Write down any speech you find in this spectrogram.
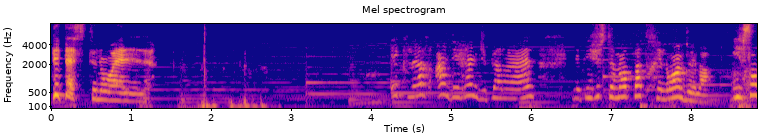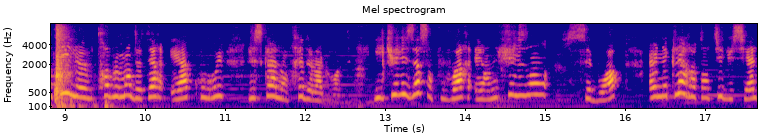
déteste Noël. Éclair, un des reines du Père Noël, n'était justement pas très loin de là. Il sentit le tremblement de terre et accourut jusqu'à l'entrée de la grotte. Il utilisa son pouvoir et en utilisant ses bois, un éclair retentit du ciel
